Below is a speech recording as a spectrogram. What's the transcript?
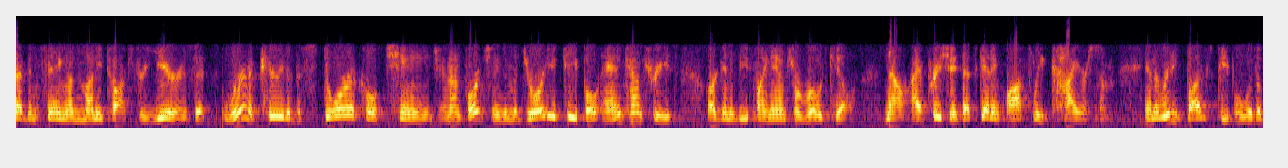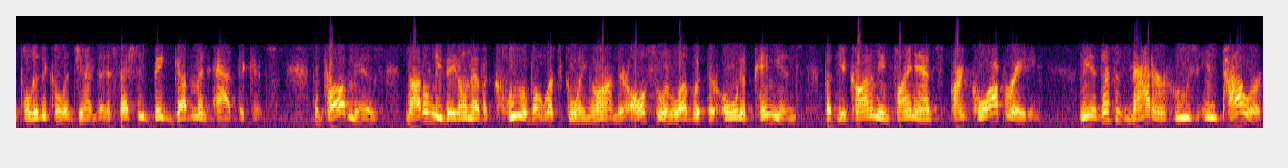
I've been saying on Money Talks for years that we're in a period of historical change, and unfortunately, the majority of people and countries are going to be financial roadkill. Now, I appreciate that's getting awfully tiresome, and it really bugs people with a political agenda, especially big government advocates. The problem is, not only they don't have a clue about what's going on, they're also in love with their own opinions, but the economy and finance aren't cooperating. I mean, it doesn't matter who's in power.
